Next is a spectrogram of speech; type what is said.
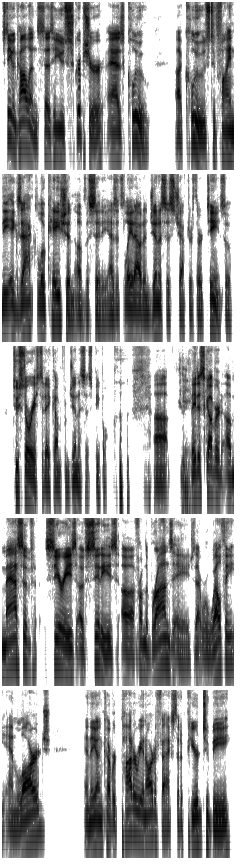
Steven Collins says he used scripture as clue. Uh, clues to find the exact location of the city as it's laid out in Genesis chapter 13. So, two stories today come from Genesis, people. uh, they discovered a massive series of cities uh, from the Bronze Age that were wealthy and large, and they uncovered pottery and artifacts that appeared to be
